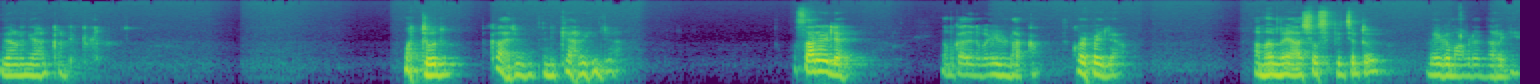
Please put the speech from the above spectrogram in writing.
ഇതാണ് ഞാൻ കണ്ടിട്ടുള്ളത്. മറ്റൊരു കാര്യവും എനിക്കറിയില്ല. സാരമില്ല. നമുക്കതിന് വഴിയുണ്ടാക്കാം. കുഴപ്പമില്ല. അമ്മമ്മയെ ആശ്വസിപ്പിച്ചിട്ട് വേഗം അവിടെ നിന്ന് ഇറങ്ങി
